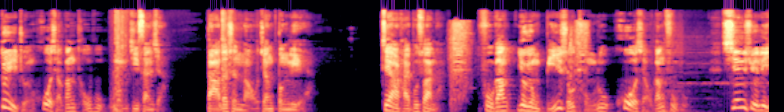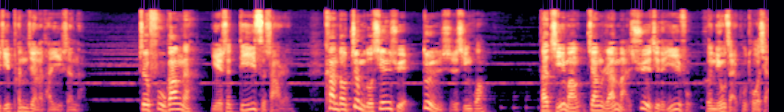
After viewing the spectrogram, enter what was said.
对准霍小刚头部猛击三下，打的是脑浆崩裂呀。这样还不算呢。富刚又用匕首捅入霍小刚腹部，鲜血立即喷溅了他一身呢。这富刚呢也是第一次杀人，看到这么多鲜血，顿时心慌。他急忙将染满血迹的衣服和牛仔裤脱下，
